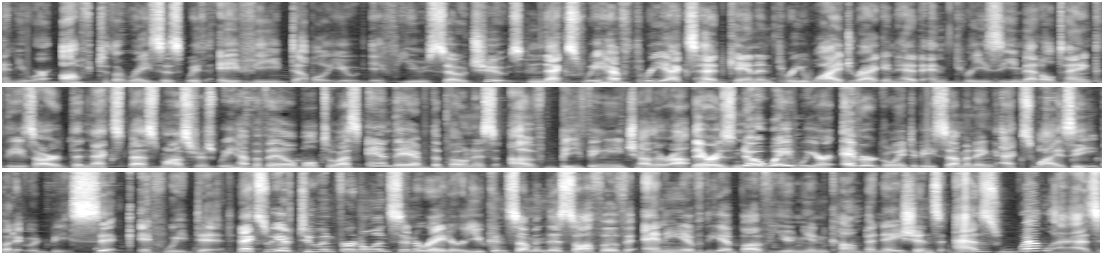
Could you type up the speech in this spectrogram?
and you are off to the races with a VW if you so choose. Next, we have 3 X Head Cannon, 3 Y Dragon Head, and 3Z Metal Tank. These are the next best monsters we have available to us, and they have the bonus of beefing each other up. There is no way we are ever going to be summoning XYZ, but it would be sick if we did. Next, we have 2 Infernal Incinerator. You can summon this off of any of the above union combinations, as well as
